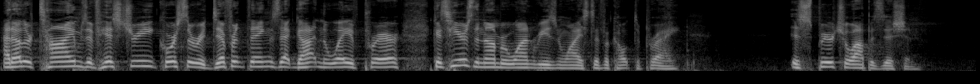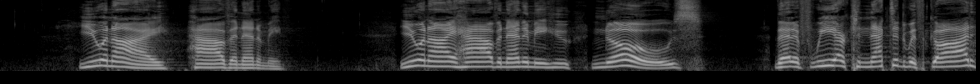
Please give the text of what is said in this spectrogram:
At other times of history, of course, there were different things that got in the way of prayer. Because here's the number one reason why it's difficult to pray is spiritual opposition. You and I have an enemy. You and I have an enemy who knows that if we are connected with God,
